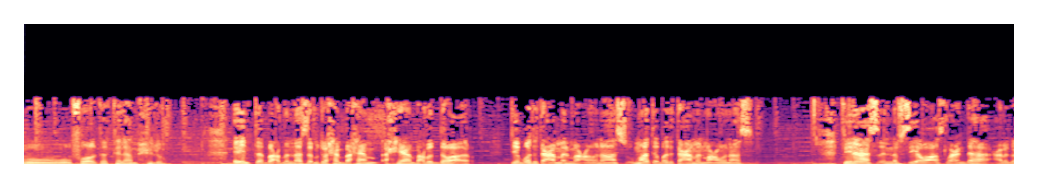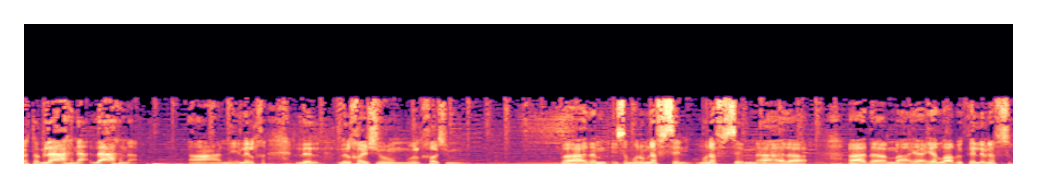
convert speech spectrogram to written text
وفوقها كلام حلو. انت بعض الناس لما تروح أحيانا أحيانا بعض الدوائر تبغى تتعامل مع أناس وما تبغى تتعامل مع أناس. في ناس النفسية واصلة عندها على قولتهم لا هنا لا هنا. يعني للخ... لل... للخيشوم والخشم. فهذا يسمونه منفسن منفسن هذا هذا ما يا الله بيكلم نفسه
